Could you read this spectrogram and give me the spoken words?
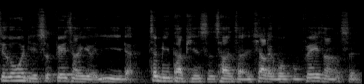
这个问题是非常有意义的，证明他平时参禅下的功夫非常深。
